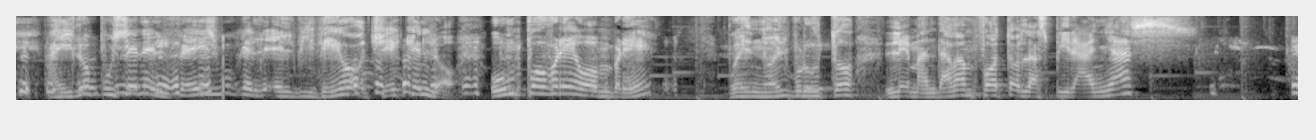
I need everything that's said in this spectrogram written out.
Diva. Ahí lo puse en el Facebook, el, el video, chéquenlo. Un pobre hombre, pues no el bruto, le mandaban fotos las pirañas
